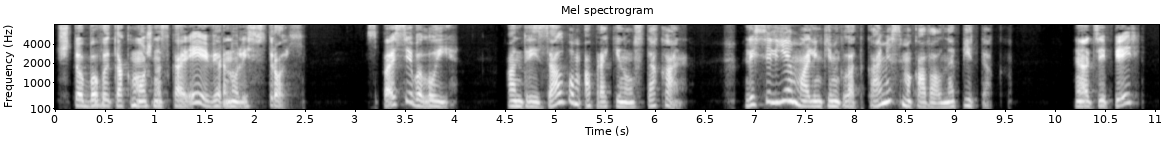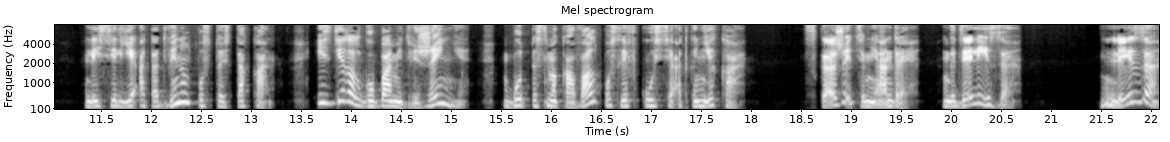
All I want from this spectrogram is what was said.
«Чтобы вы как можно скорее вернулись в строй». «Спасибо, Луи». Андрей залпом опрокинул стакан. Леселье маленькими глотками смаковал напиток. «А теперь...» Леселье отодвинул пустой стакан и сделал губами движение, будто смаковал после вкуса от коньяка. «Скажите мне, Андре, где Лиза?» «Лиза?»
